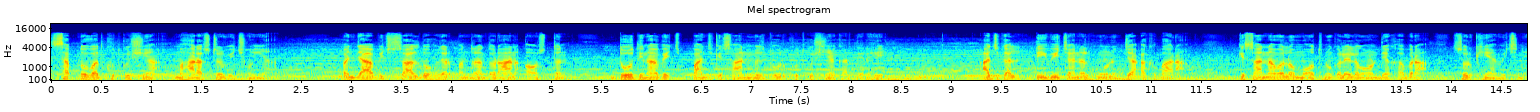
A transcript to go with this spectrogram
ਸਭ ਤੋਂ ਵੱਧ ਖੁਦਕੁਸ਼ੀਆਂ ਮਹਾਰਾਸ਼ਟਰ ਵਿੱਚ ਹੋਈਆਂ। ਪੰਜਾਬ ਵਿੱਚ ਸਾਲ 2015 ਦੌਰਾਨ ਔਸਤਨ 2 ਦਿਨਾਂ ਵਿੱਚ 5 ਕਿਸਾਨ ਮਜ਼ਦੂਰ ਖੁਦਕੁਸ਼ੀਆਂ ਕਰਦੇ ਰਹੇ। ਅੱਜ ਕੱਲ ਟੀਵੀ ਚੈਨਲ ਹੋਣ ਜਾਂ ਅਖਬਾਰਾਂ, ਕਿਸਾਨਾਂ ਵੱਲੋਂ ਮੌਤ ਨੂੰ ਗਲੇ ਲਗਾਉਣ ਦੀਆਂ ਖਬਰਾਂ ਸੁਰਖੀਆਂ ਵਿੱਚ ਨੇ।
